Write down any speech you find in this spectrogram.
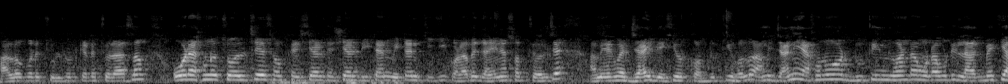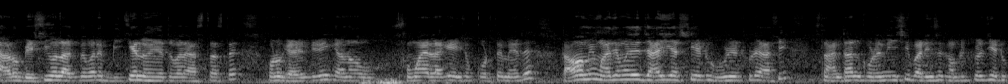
ভালো করে চুল টুল কেটে চলে আসলাম। ওর এখনও চলছে সব ফেসিয়াল টেসিয়াল ডিটান মিটান কী কী করাবে জানি না, সব চলছে। আমি একবার যাই, দেখি ওর কদ্দূর কী হলো। আমি জানি এখনও ওর দু তিন ঘণ্টা মোটামুটি লাগবে কি আরও বেশিও লাগতে পারে, বিকেল হয়ে যেতে পারে আস্তে আস্তে। কোনো গ্যারেন্টি নেই, কেন সময় লাগে এইসব করতে মেয়েদের। তাও আমি মাঝে মাঝে যাই, আসি, একটু ঘুরে টুরে আসি। স্নান টান করে নিয়েছি বাড়ি এসে কমপ্লিট করেছি, একটু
